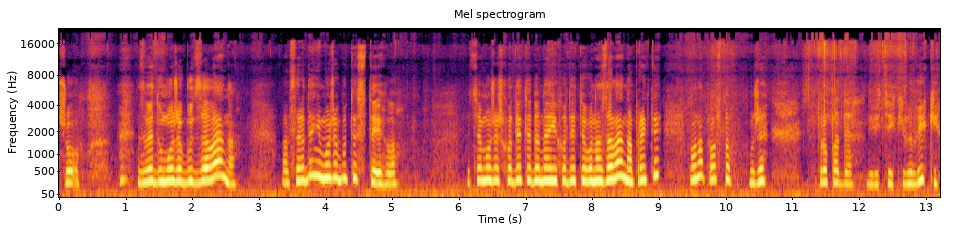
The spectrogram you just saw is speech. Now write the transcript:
що з виду може бути зелена, а всередині може бути стигла. І це можеш ходити до неї, ходити, вона зелена, прийти, а вона просто вже пропаде. Дивіться, які великі.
